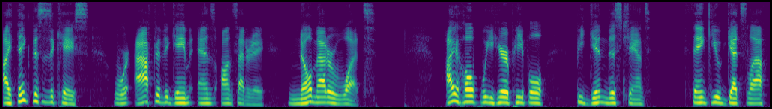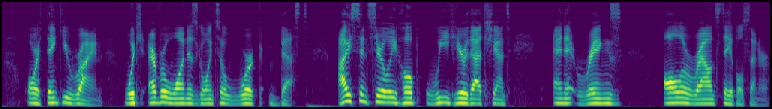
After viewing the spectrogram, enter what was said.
I think this is a case where after the game ends on Saturday, no matter what, I hope we hear people begin this chant, thank you Getzlaf or thank you Ryan, whichever one is going to work best. I sincerely hope we hear that chant and it rings all around Staples Center.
